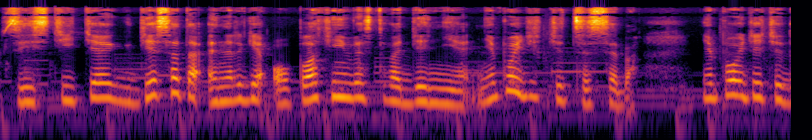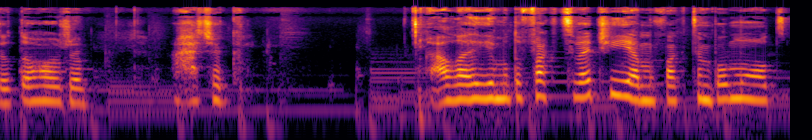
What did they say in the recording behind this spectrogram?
zistíte, kde sa tá energia oplatí investovať denne. Nepôjdete cez seba. Nepôjdete do toho, že a čak, ale jemu to fakt svedčí, ja mu fakt chcem pomôcť.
